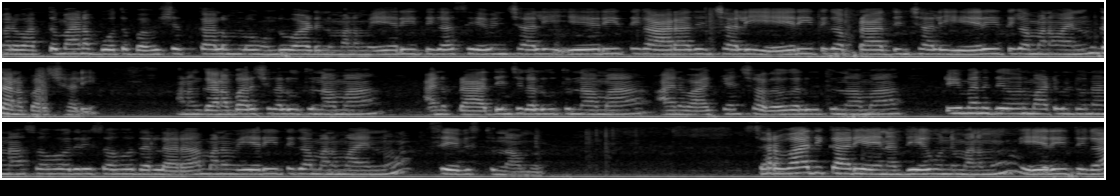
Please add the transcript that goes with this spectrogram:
మరి వర్తమాన భూత భవిష్యత్ కాలంలో ఉండువాడిని మనం ఏ రీతిగా సేవించాలి ఏ రీతిగా ఆరాధించాలి ఏ రీతిగా ప్రార్థించాలి ఏ రీతిగా మనం ఆయనను గనపరచాలి మనం గనపరచగలుగుతున్నామా ఆయన ప్రార్థించగలుగుతున్నామా? ఆయన వాక్యాన్ని చదవగలుగుతున్నామా? ప్రియమైన దేవుని మాట వింటున్న నా సహోదరి సహోదరులారా మనం ఏ రీతిగా మనం ఆయన్ను సేవిస్తున్నాము? సర్వాధికారి అయిన దేవుణ్ణి మనము ఏ రీతిగా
